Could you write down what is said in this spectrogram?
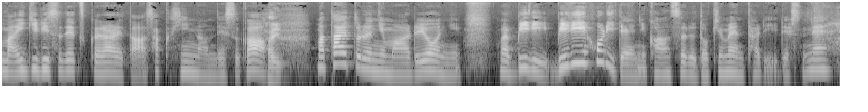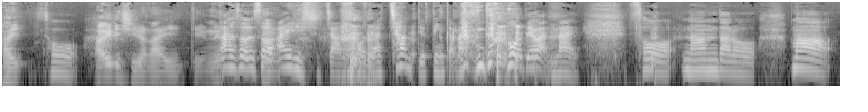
まあ、イギリスで作られた作品なんですが、はい、まあ、タイトルにもあるように、まあ、ビリービリー・ホリデーに関するドキュメンタリーですね。はい。そう。アイリッシュじゃないっていうね。あそうそう、うん、アイリッシュちゃんの方では ちゃんって言っていいんかな。方ではない。そうなんだろう。まあ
